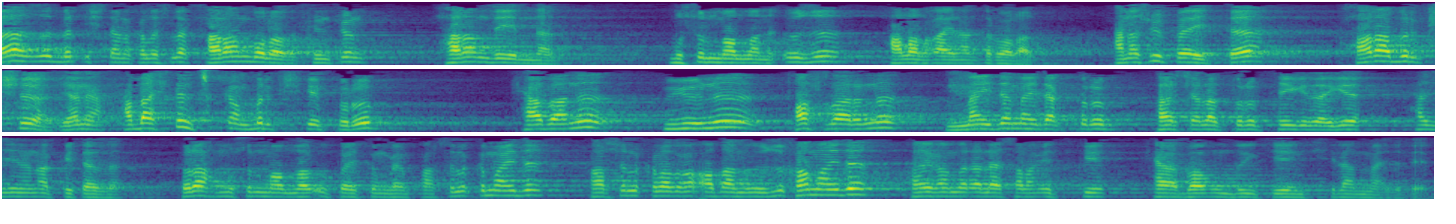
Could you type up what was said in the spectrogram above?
ba'zi bir ishlarni qilishlik harom bo'ladi. Shuning uchun harom deyiladi. Musulmonlarni o'zi halolga aylantirib oladi. Ana shu paytda qora bir kishi ya'ni habashdan chiqqan bir kishi kelib turib kabani uyini toshlarini mayda mayda qilib turib parchalab turib tagidagi xazinani olib ketadi. Biroq musulmonlar u paytda unga qarshilik qilmaydi. Qarshilik qiladigan odamni o'zi qolmaydi. Payg'ambar alayhissalom aytdiki kaba undan keyin tiklanmaydi dedi.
